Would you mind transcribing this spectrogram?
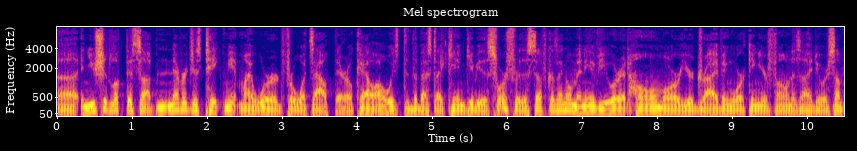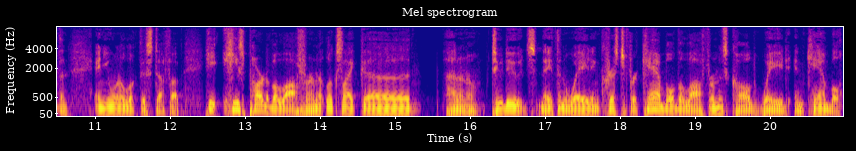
uh, and you should look this up. Never just take me at my word for what's out there, okay? I'll always do the best I can give you the source for this stuff because I know many of you are at home or you're driving, working your phone as I do or something, and you want to look this stuff up. He, he's part of a law firm. It looks like, uh, I don't know, two dudes, Nathan Wade and Christopher Campbell. The law firm is called Wade and Campbell.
